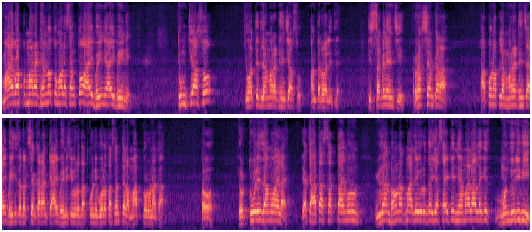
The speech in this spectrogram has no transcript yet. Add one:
माय बाप मराठ्यांना तुम्हाला सांगतो आई बहिणी आई बहिणी. तुमची असो किंवा तिथल्या मराठ्यांची असो अंतरवालीतल्या. ती सगळ्यांची रक्षण करा. आपण आपल्या मराठ्यांच्या आई बहिणीचं रक्षण करा आणि त्या आई बहिणीच्या विरोधात कोणी बोलत असेल त्याला माफ करू नका. हो. ह्यो टोळी जमवायला आहे याच्या हातात सत्ता आहे म्हणून विधान भवनात माझ्या विरुद्ध यासाठी नेमाला लगेच मंजुरी बी.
